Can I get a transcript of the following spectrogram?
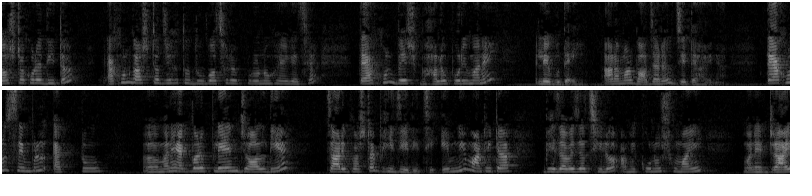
দশটা করে দিত, এখন গাছটা যেহেতু দু বছরের পুরনো হয়ে গেছে, তা এখন বেশ ভালো পরিমাণে লেবু দেয়, আর আমার বাজারেও যেতে হয় না। তো এখন সিম্পল একটু মানে একবারে প্লেন জল দিয়ে চারিপাশটা ভিজিয়ে দিচ্ছি। এমনি মাটিটা ভেজা ভেজা ছিল। আমি কোনো সময় মানে ড্রাই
